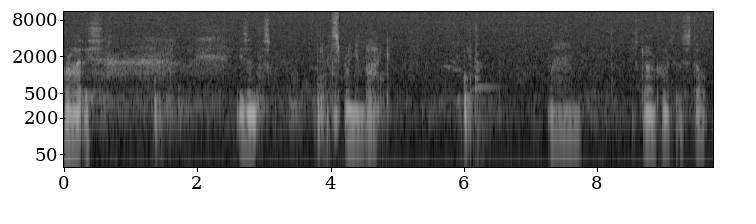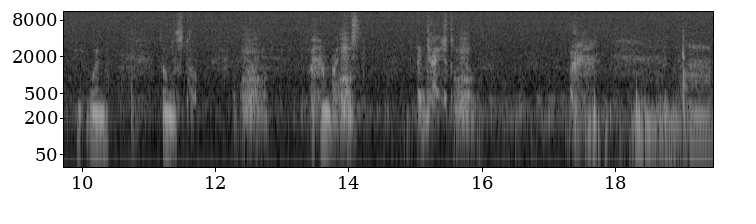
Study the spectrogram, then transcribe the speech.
Alright, this isn't springing back. Um, it's going fully to the stop when it's on the stop. The handbrake is engaged. Um,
